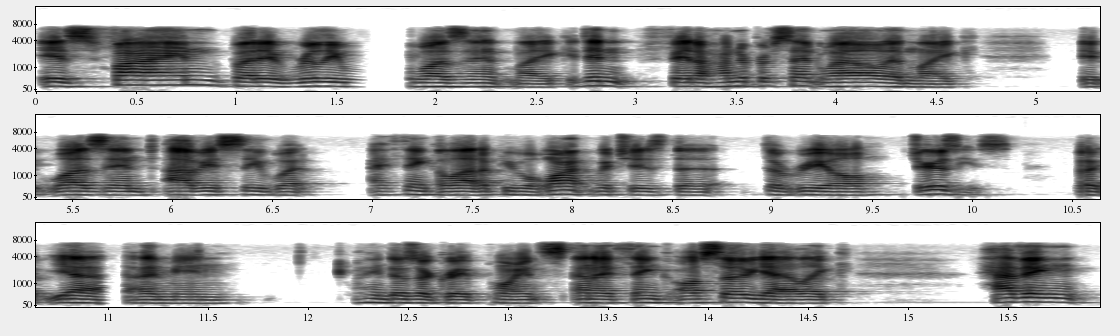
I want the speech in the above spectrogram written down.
is fine but it really wasn't like it didn't fit 100% well. And like it wasn't obviously what i think a lot of people want which is the the real jerseys. But yeah i mean I think those are great points. And I think also, yeah, like having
